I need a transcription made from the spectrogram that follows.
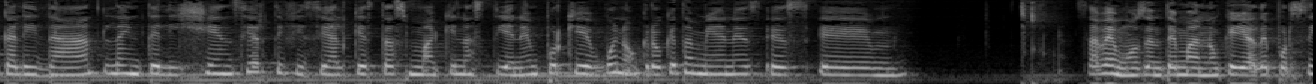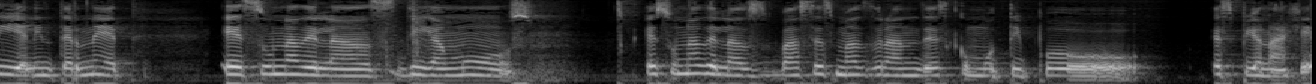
calidad, la inteligencia artificial que estas máquinas tienen, porque, bueno, creo que también es, eh, Sabemos de antemano que ya de por sí el Internet es una de las, digamos, es una de las bases más grandes como tipo espionaje,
